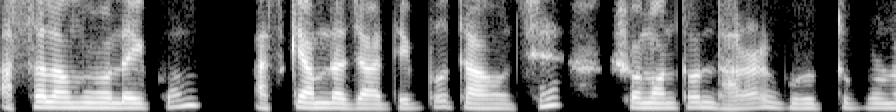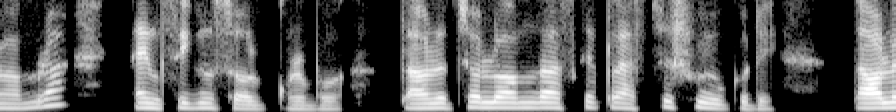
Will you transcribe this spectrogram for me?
আসসালামু আলাইকুম। আজকে আমরা যা দেখব তা হচ্ছে সমান্তরাল ধারার গুরুত্বপূর্ণ আমরা এমসিকিউ সলভ করব। তাহলে চলো আমরা আজকে ক্লাসটা শুরু করি। তাহলে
